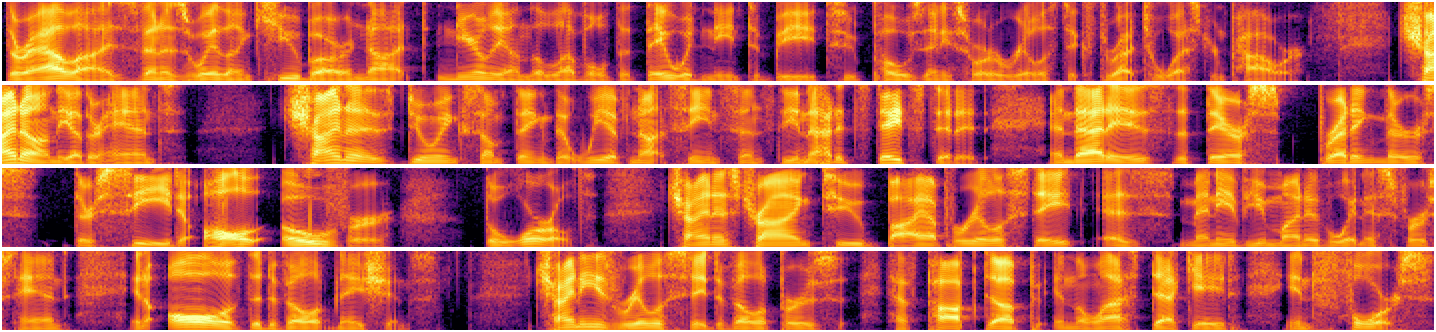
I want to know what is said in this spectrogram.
Their allies, Venezuela and Cuba, are not nearly on the level that they would need to be to pose any sort of realistic threat to Western power. China, on the other hand, China is doing something that we have not seen since the United States did it, and that is that they are spreading their their seed all over the world. China is trying to buy up real estate, as many of you might have witnessed firsthand, in all of the developed nations. Chinese real estate developers have popped up in the last decade in force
